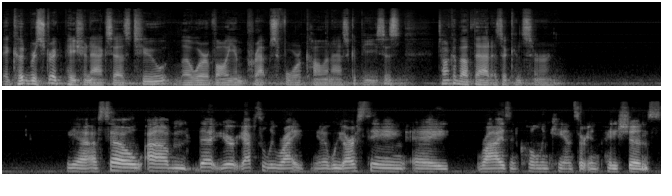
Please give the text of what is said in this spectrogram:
that could restrict patient access to lower volume preps for colonoscopies. Is, talk about that as a concern. Yeah, so um, that you're absolutely right. You know, we are seeing a rise in colon cancer in patients,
